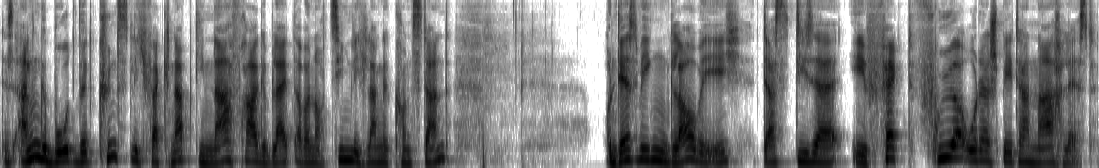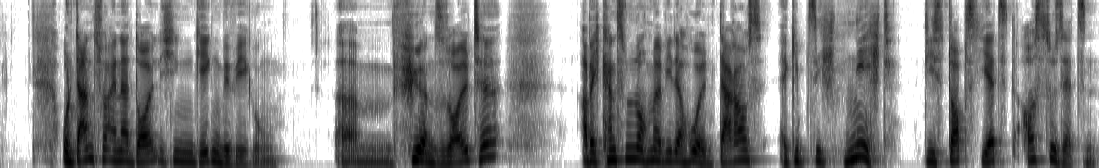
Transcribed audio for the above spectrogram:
das Angebot wird künstlich verknappt, die Nachfrage bleibt aber noch ziemlich lange konstant. Und deswegen glaube ich, dass dieser Effekt früher oder später nachlässt und dann zu einer deutlichen Gegenbewegung ähm, führen sollte. Aber ich kann es nur noch mal wiederholen. Daraus ergibt sich nicht, die Stops jetzt auszusetzen.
